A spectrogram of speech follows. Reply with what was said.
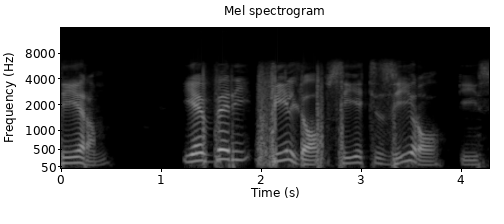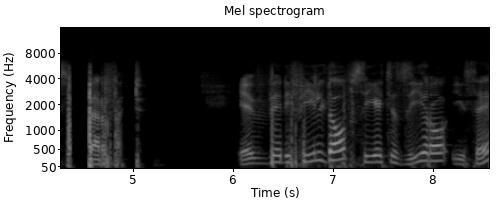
theorem every field of ch0 is perfect. Every field of ch0 is a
